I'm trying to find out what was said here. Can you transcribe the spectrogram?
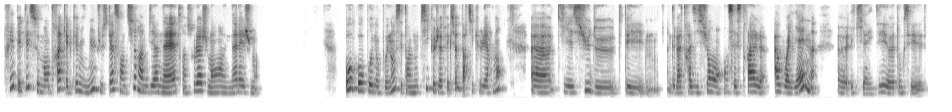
Répétez ce mantra quelques minutes jusqu'à sentir un bien-être, un soulagement, un allègement. Ho'oponopono, c'est un outil que j'affectionne particulièrement, euh, qui est issu de, de, la tradition ancestrale hawaïenne, euh, et qui a été euh, donc c'est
